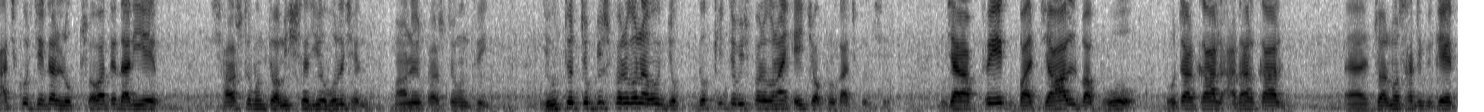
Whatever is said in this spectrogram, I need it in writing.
কাজ করছে, এটা লোকসভাতে দাঁড়িয়ে স্বরাষ্ট্রমন্ত্রী অমিত শাহজিও বলেছেন, মাননীয় স্বরাষ্ট্রমন্ত্রী, যে উত্তর চব্বিশ পরগনা এবং দক্ষিণ চব্বিশ পরগনায় এই চক্র কাজ করছে। যারা ফেক বা জাল বা ভুয়ো, ভোটার কার্ড, আধার কার্ড জন্ম সার্টিফিকেট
